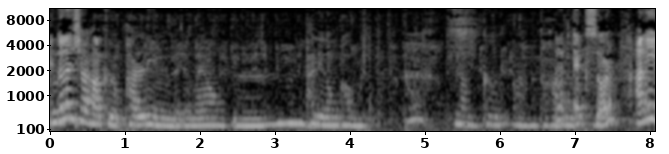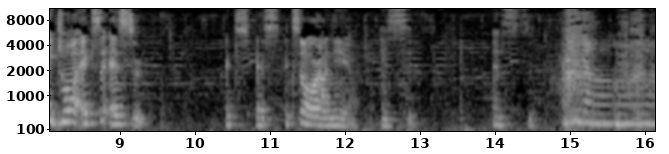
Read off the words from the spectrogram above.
인도네시아가 그 발리 있는 데잖아요. 음. 발리 너무 가고 싶다. 난그 아, 다 가고. 응? XR? 아니 저 XS. XS. XR 아니에요. S. S. 안녕.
